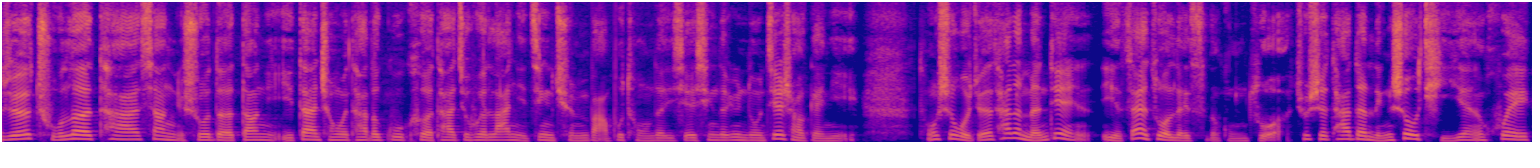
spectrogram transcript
觉得除了他像你说的，当你一旦成为他的顾客，他就会拉你进群，把不同的一些新的运动介绍给你。同时，我觉得他的门店也在做类似的工作，就是他的零售体验会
